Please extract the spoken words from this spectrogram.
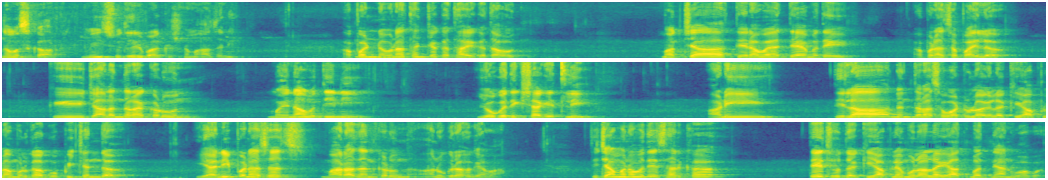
नमस्कार मी सुधीर बाळकृष्ण महाजनी. आपण नवनाथांच्या कथा ऐकत आहोत. मागच्या तेराव्या अध्यायामध्ये आपण असं पाहिलं की जालंधराकडून मैनावतीनी योगदीक्षा घेतली आणि तिला नंतर असं वाटू लागलं की आपला मुलगा गोपीचंद यांनी पण असंच महाराजांकडून अनुग्रह घ्यावा. तिच्या मनामध्ये सारखं तेच होतं की आपल्या मुलालाही आत्मज्ञान व्हावं.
